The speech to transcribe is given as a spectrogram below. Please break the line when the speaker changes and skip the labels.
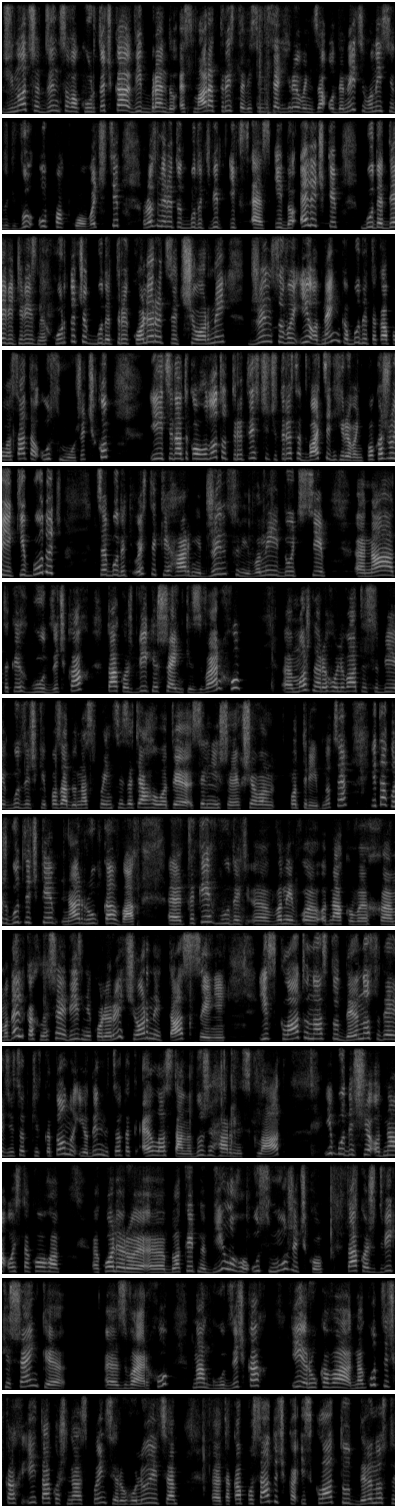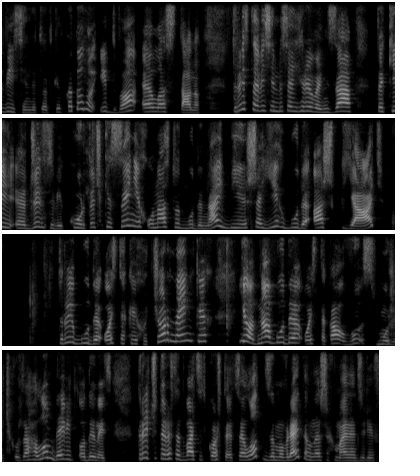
Жіноча джинсова курточка від бренду Esmara 380 гривень за одиницю. Вони сідуть в упаковочці. Розміри тут будуть від XS і до Елічки. Буде 9 різних курточок, буде три кольори: це чорний, джинсовий і одненька буде така полосата у смужечку. І ціна такого лоту 3420 гривень. Покажу, які будуть. Це будуть ось такі гарні джинсові. Вони йдуть всі е, на таких гудзичках. Також дві кишеньки зверху. Е, Можна регулювати собі гудзички позаду на спинці, затягувати сильніше, якщо вам потрібно це. І також гудзички на рукавах. Е, Таких будуть е, вони в однакових модельках, лише різні кольори: чорний та синій. І склад у нас тут 99% катону і 1% еластану. Дуже гарний склад. І буде ще одна ось такого кольору блакитно-білого у смужечку. Також дві кишеньки зверху на гудзичках. І рукава на гудзичках, і також на спинці регулюється е, така посадочка. І склад тут 98% катону і 2 еластану. 380 гривень за такі е, джинсові курточки. Синіх у нас тут буде найбільше, їх буде аж 5. Три буде ось таких чорненьких, і одна буде ось така в смужечку. Загалом 9 одиниць. 3420 коштує цей лот. Замовляйте у наших менеджерів.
